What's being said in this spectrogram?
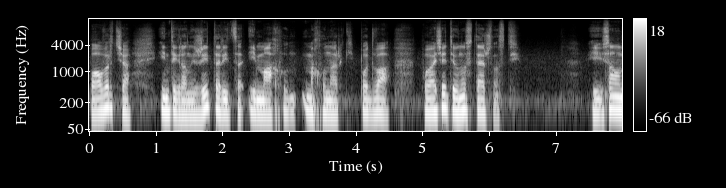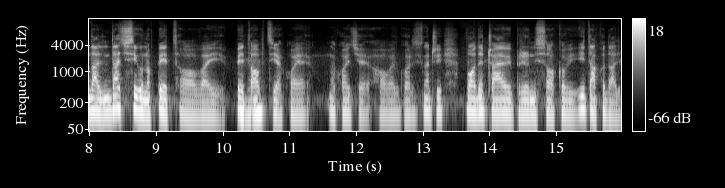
povrća, integralnih žitarica i mahu, mahunarki. Po dva, povećajte unos tečnosti. I samo dalje, daće sigurno pet, ovaj, pet mm -hmm. opcija koje, na koje će ovaj, odgovoriti. Znači, vode, čajevi, prirodni sokovi i tako dalje.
